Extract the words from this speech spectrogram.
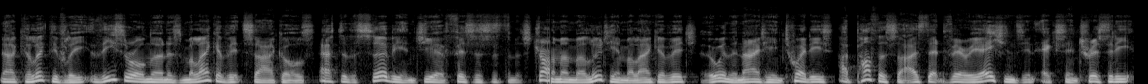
Now, collectively, these are all known as Milankovitch cycles, after the Serbian geophysicist and astronomer Milutin Milankovitch, who in the 1920s hypothesized that variations in eccentricity,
